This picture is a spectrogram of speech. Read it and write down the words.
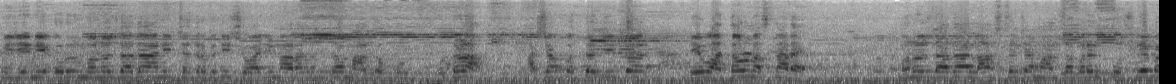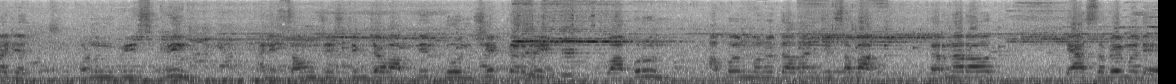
की जेणेकरून मनोजदादा आणि छत्रपती शिवाजी महाराजांचा मागं पु पुतळा अशा पद्धतीचं हे वातावरण असणार आहे. मनोजदादा लास्टच्या माणसापर्यंत पोचले पाहिजेत म्हणून वीज स्क्रीन आणि साऊंड सिस्टीमच्या बाबतीत दोनशे करणे वापरून आपण मनोजदादांची सभा करणार आहोत. त्या सभेमध्ये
